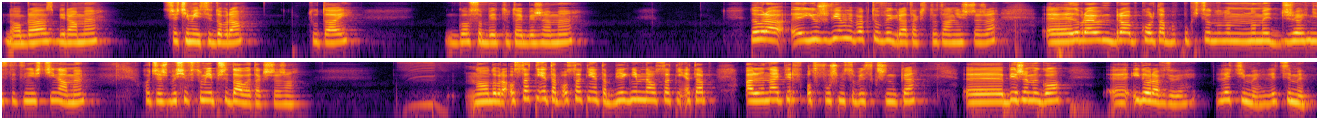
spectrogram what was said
Dobra, zbieramy. Trzecie miejsce, dobra. Tutaj. Go sobie tutaj bierzemy. Dobra, e, już wiem chyba kto wygra, tak totalnie szczerze. E, dobra, ja bym brał Colta, bo póki co no, no my drzew niestety nie ścinamy. Chociażby się w sumie przydały, tak szczerze. No dobra, ostatni etap, ostatni etap. Biegniemy na ostatni etap, ale najpierw otwórzmy sobie skrzynkę. E, bierzemy go. E, I dobra, widzowie. Lecimy, lecimy.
